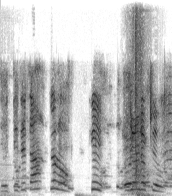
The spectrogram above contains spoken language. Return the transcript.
देखते थे चलो कि रखते हो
